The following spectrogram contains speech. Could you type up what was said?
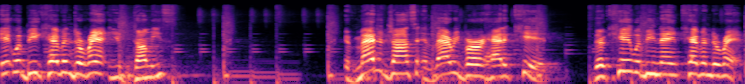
it would be Kevin Durant, you dummies. If Magic Johnson and Larry Bird had a kid, their kid would be named Kevin Durant.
